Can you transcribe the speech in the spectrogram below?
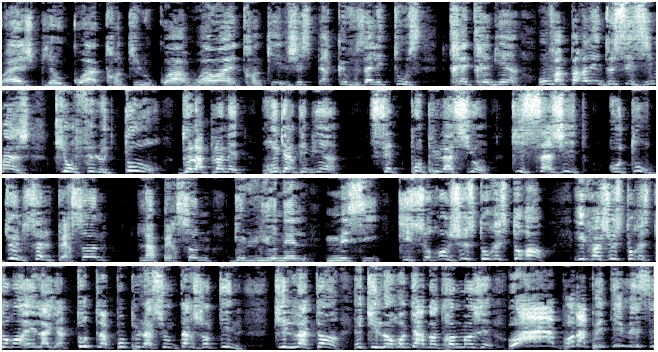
Ouais, je bien ou quoi Tranquille ou quoi? Ouais, ouais, tranquille. J'espère que vous allez tous très très bien. On va parler de ces images qui ont fait le tour de la planète. Regardez bien, cette population qui s'agite autour d'une seule personne, la personne de Lionel Messi, qui se rend juste au restaurant. Il va juste au restaurant et là, il y a toute la population d'Argentine qui l'attend et qui le regarde en train de manger. Oh, bon appétit, Messi.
